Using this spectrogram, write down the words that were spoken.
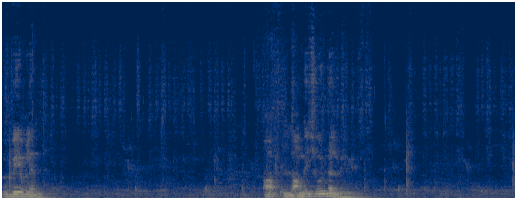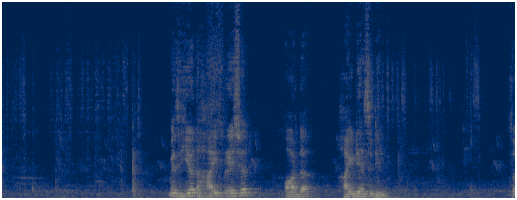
wavelength of longitudinal wave means here the high pressure और the high density so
